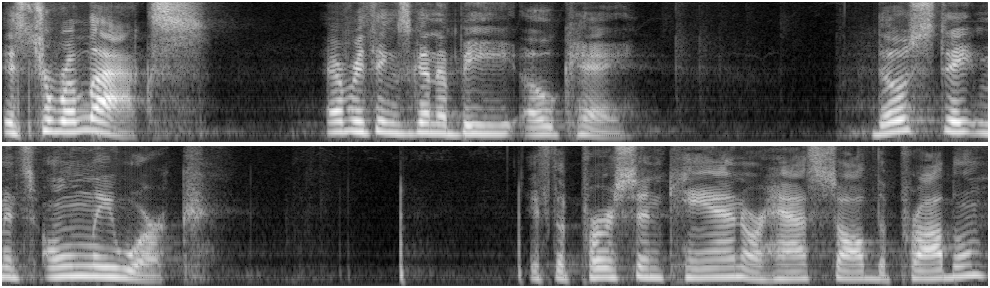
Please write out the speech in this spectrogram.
is to relax. Everything's going to be okay. Those statements only work if the person can or has solved the problem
